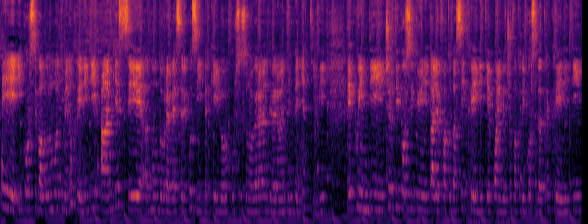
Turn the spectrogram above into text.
e i corsi valgono molti meno crediti anche se non dovrebbe essere così perché i loro corsi sono veramente veramente impegnativi. E quindi certi corsi che io in Italia ho fatto da 6 crediti e qua invece ho fatto dei corsi da 3 crediti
